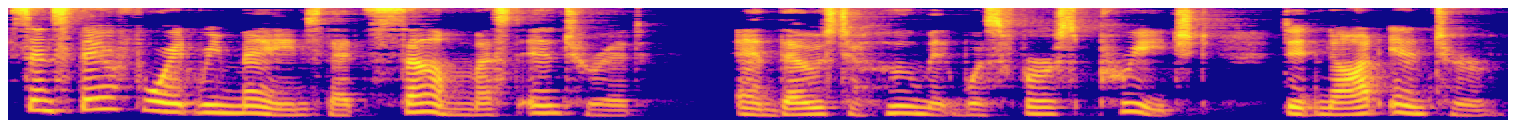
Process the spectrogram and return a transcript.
Since therefore it remains that some must enter it, and those to whom it was first preached did not enter,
